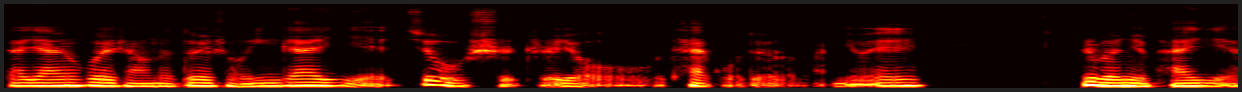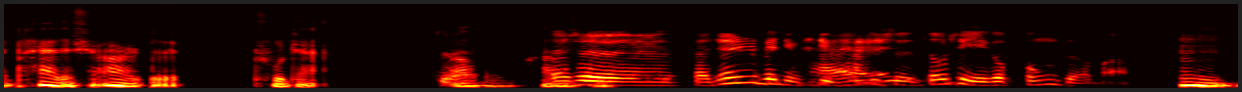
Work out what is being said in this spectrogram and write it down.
在亚运会上的对手，应该也就是只有泰国队了吧？因为日本女排也派的是二队出战。对，但是反正日本女排就是都是一个风格嘛。嗯。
